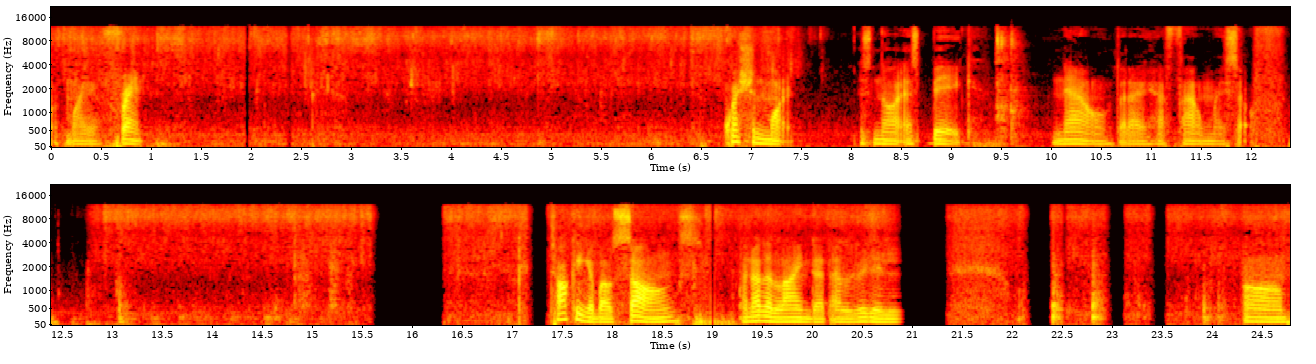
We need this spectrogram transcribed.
of my friend. Question mark is not as big now that I have found myself. Talking about songs, another line that I really um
